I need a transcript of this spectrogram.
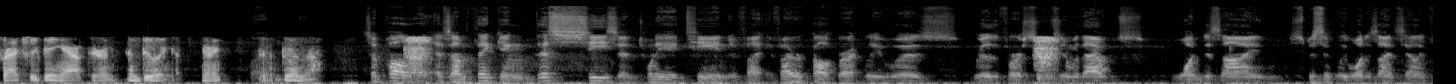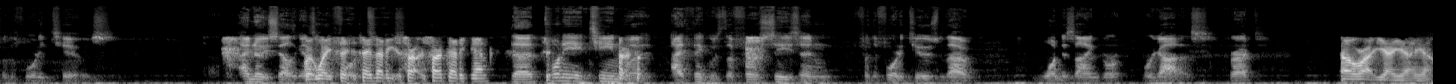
for actually being out there and, and doing it. Right? Right. Doing the So, Paul, as I'm thinking, this season, 2018, if I if I recall correctly, was really the first season without one design, specifically one design sailing for the 42s. I know you sailed against. Wait, wait. Say, say that again. Start, start that again. The 2018, was, I think, was the first season for the 42s without one design regattas. Correct? Oh, right. Yeah, yeah, yeah.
